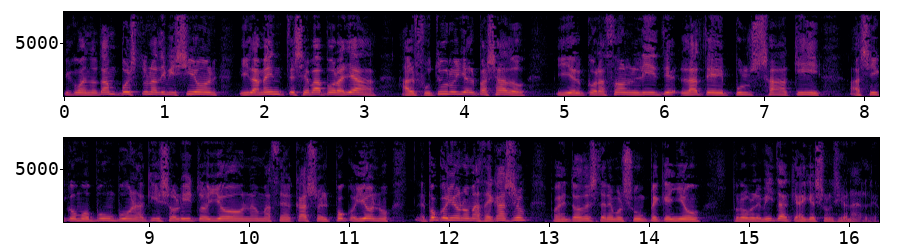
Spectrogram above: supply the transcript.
y cuando te han puesto una división y la mente se va por allá, al futuro y al pasado, y el corazón late, pulsa aquí, así como pum pum, aquí solito yo no me hace caso, el poco yo no, el poco yo no me hace caso, pues entonces tenemos un pequeño problemita que hay que solucionarle.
